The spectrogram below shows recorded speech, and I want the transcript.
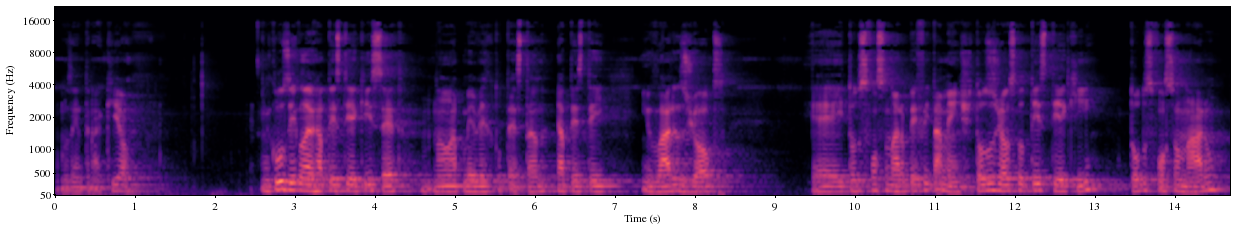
Vamos entrar aqui, ó. Inclusive, galera, já testei aqui, certo? Não é a primeira vez que eu tô testando. Já testei em vários jogos. É, e todos funcionaram perfeitamente. Todos os jogos que eu testei aqui, todos funcionaram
